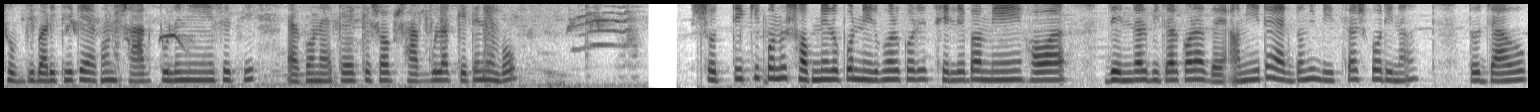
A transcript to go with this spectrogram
সবজি বাড়ি থেকে এখন শাক তুলে নিয়ে এসেছি। এখন একে একে সব শাকগুলা কেটে নেব। সত্যি কি কোনো স্বপ্নের ওপর নির্ভর করে ছেলে বা মেয়ে হওয়া জেন্ডার বিচার করা যায়? আমি এটা একদমই বিশ্বাস করি না। তো যা হোক।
